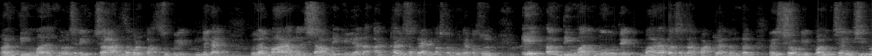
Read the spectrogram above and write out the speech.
अंतिम मानक मिळवण्यासाठी चार जवळपास चुकले. म्हणजे काय? दोन हजार बारा मध्ये श्याम निखिल यांना अठ्ठावीस ग्रँड मास्टर होण्यापासून एक अंतिम मानक दूर होते. बारा वर्षाचा पाठलाग नंतर शेवटी पंच्याऐंशी व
